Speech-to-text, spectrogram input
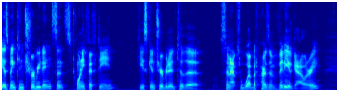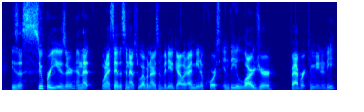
has been contributing since 2015. He's contributed to the Synapse webinars and video gallery. He's a super user, and that when I say the Synapse webinars and video gallery, I mean, of course, in the larger Fabric community.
